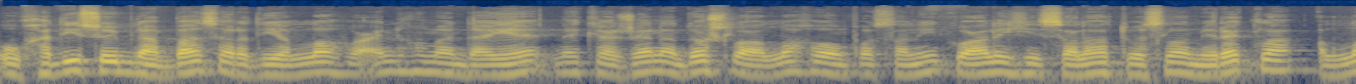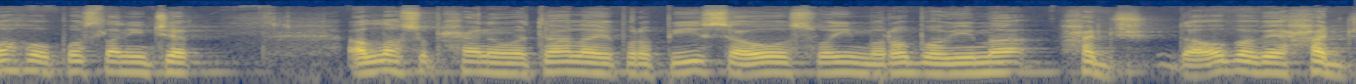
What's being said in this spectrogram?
u hadisu Ibn Abbas radijallahu anhuma da je neka žena došla Allahovom poslaniku alihi salatu wasalam i rekla Allahov poslaniće Allah subhanahu wa ta'ala je propisao svojim robovima hađ, da obave hađ,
